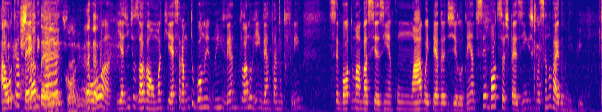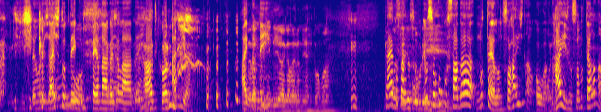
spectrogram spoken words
A outra técnica boa, e a gente usava uma que essa era muito boa no, no inverno, porque lá no Rio, inverno faz muito frio. Você bota uma baciazinha com água e pedra de gelo dentro, você bota os seus pezinhos que você não vai dormir. Então eu já estudei com o pé na água gelada. É E hardcore. ali, ó. Aí Será que hoje em também. dia a galera não ia reclamar? Sérgio, eu, sobre- eu sou concursada Nutella, não sou raiz, não. Ou, Olha. raiz, não sou Nutella, não.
